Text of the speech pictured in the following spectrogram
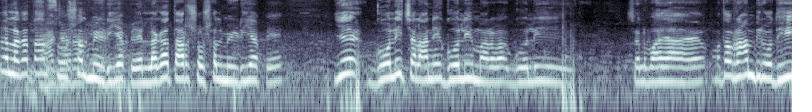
तो लगातार सोशल मीडिया पे लगातार सोशल मीडिया पे ये गोली चलाने गोली मरवा गोली चलवाया है। मतलब राम विरोधी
